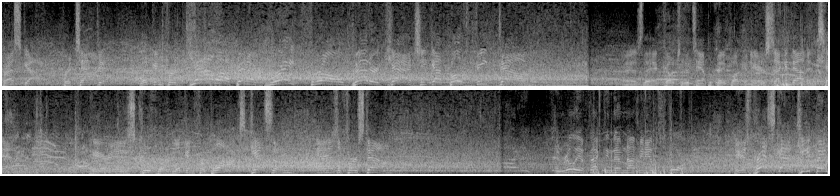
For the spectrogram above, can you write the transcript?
Prescott protected, looking for Gallup, and a great throw. Better catch. He got both feet down. As the head coach of the Tampa Bay Buccaneers. Second down and 10. Here is Cooper looking for blocks, gets them, and has a first down and really affecting them not being able to score. Here's Prescott keeping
